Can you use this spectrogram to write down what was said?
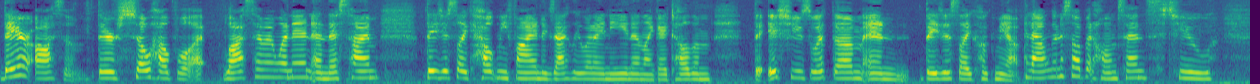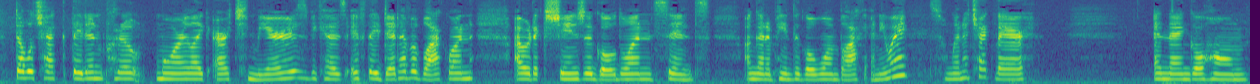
They are awesome. They're so helpful. Last time I went in and this time they just like help me find exactly what I need and like I tell them the issues with them and they just like hook me up. Now I'm gonna stop at HomeSense to double check they didn't put out more like arch mirrors because if they did have a black one I would exchange the gold one since I'm gonna paint the gold one black anyway. So I'm gonna check there and then go home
